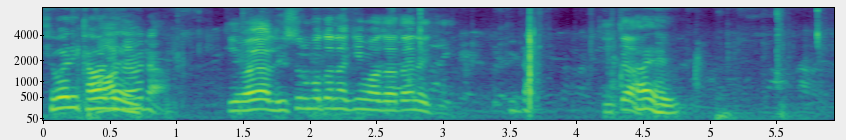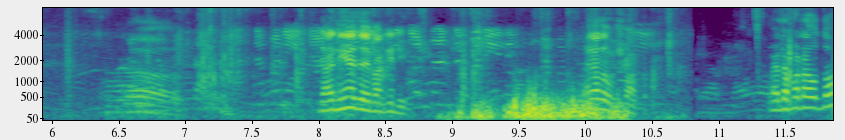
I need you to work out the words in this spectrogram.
সুপারি খাওয়া খাওয়া যায়? কি ভাইয়া লিচুর মতো নাকি মজা তাই নাকি? তিতা। হাই হাই। ও, যা নিয়ে যায় বাকিটি। দেখা দাও সব এটা ফাটাও তো।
